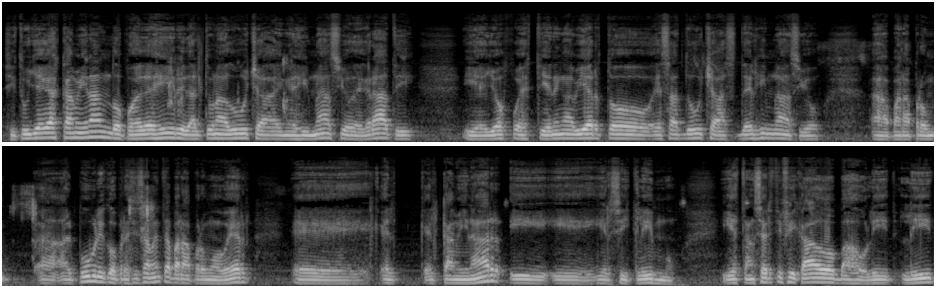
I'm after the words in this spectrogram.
si tú llegas caminando puedes ir y darte una ducha en el gimnasio de gratis y ellos pues tienen abierto esas duchas del gimnasio ah, para al público precisamente para promover eh, el, caminar y el ciclismo y están certificados bajo LEED. LEED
